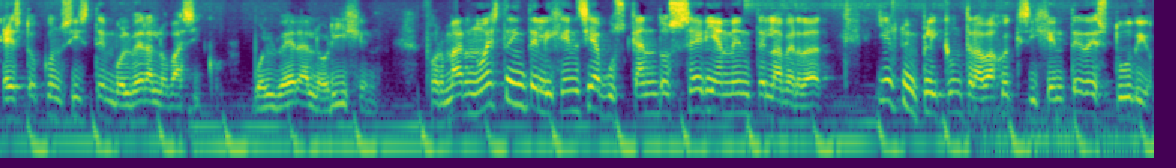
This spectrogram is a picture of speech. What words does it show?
esto consiste en volver a lo básico, volver al origen, formar nuestra inteligencia buscando seriamente la verdad. Y esto implica un trabajo exigente de estudio,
